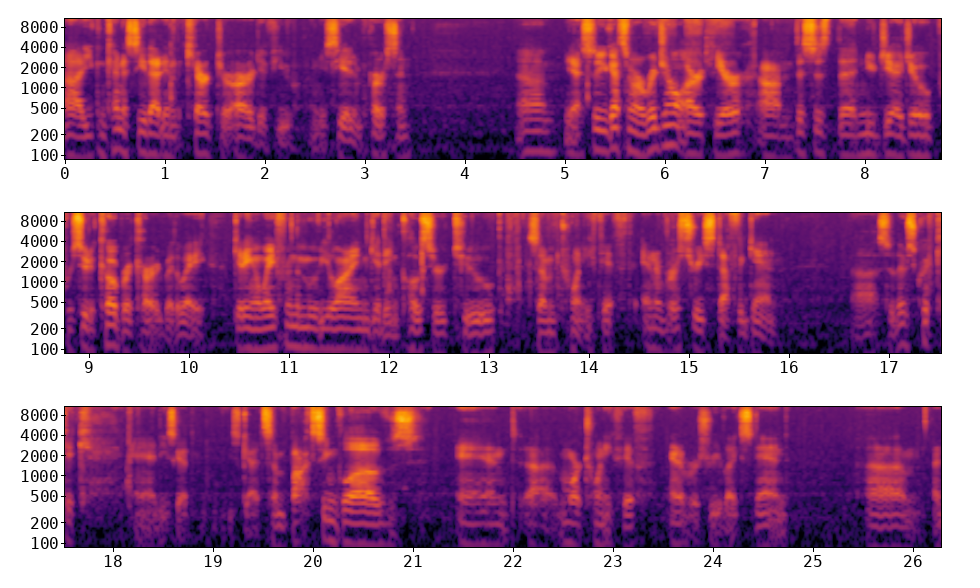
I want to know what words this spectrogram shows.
Uh, you can kind of see that in the character art if you when you see it in person. Um, yeah, so you got some original art here. Um, this is the new G.I. Joe Pursuit of Cobra card, by the way. Getting away from the movie line, getting closer to some 25th anniversary stuff again. Uh, so there's Quick Kick, and he's got he's got some boxing gloves and uh, more 25th anniversary like stand um, a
